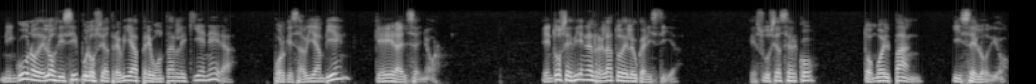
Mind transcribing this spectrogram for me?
ninguno de los discípulos se atrevía a preguntarle quién era, porque sabían bien que era el Señor. Entonces viene el relato de la Eucaristía. Jesús se acercó, tomó el pan y se lo dio.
